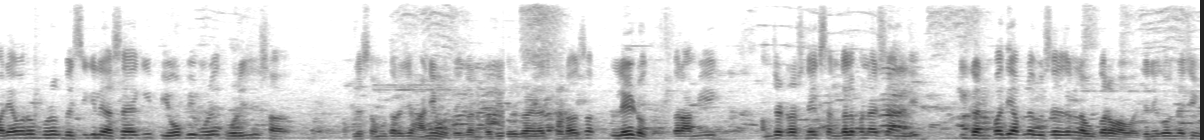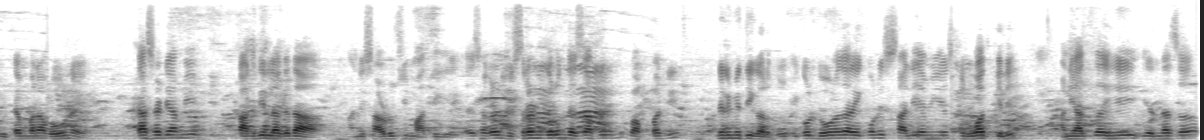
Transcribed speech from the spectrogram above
पर्यावरणपूरक बेसिकली असं आहे की पी ओ पीमुळे थोडीशी सा आपल्या समुद्राची हानी होते गणपती विरघळण्यास थोडंसं लेट होतो. तर आम्ही आमच्या ट्रस्टने एक संकल्पना अशी आणली की गणपती आपलं विसर्जन लवकर व्हावं जेणेकरून त्याची विटंबना होऊ नये. त्यासाठी आम्ही कागदी लगदा आणि शाडूची माती हे सगळं मिश्रण करून त्याचं आपण बाप्पाची निर्मिती करतो. एकूण दोन हजार एकोणीस साली आम्ही हे सुरुवात केली आणि आता हे यंदाचं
